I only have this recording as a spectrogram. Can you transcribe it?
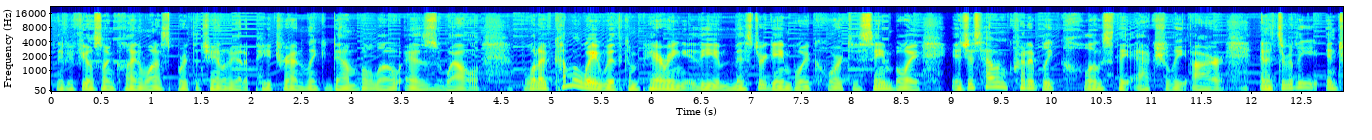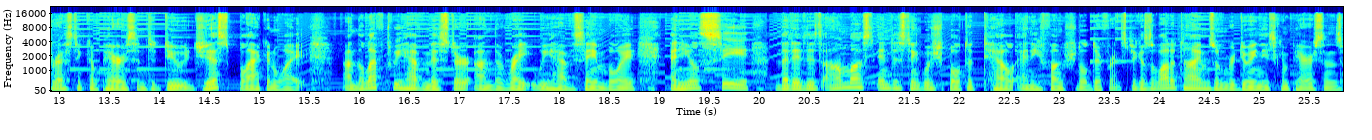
And if you feel so inclined and want to support the channel, we got a Patreon link down below as well. But what I've come away with comparing the MiSTer Game Boy core to SameBoy is just how incredibly close they actually are. And it's a really interesting comparison to do just black and white. On the left we have MiSTer, on the right we have SameBoy, and you'll see that it is almost indistinguishable to tell any functional difference because a lot of times when we're doing these comparisons,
